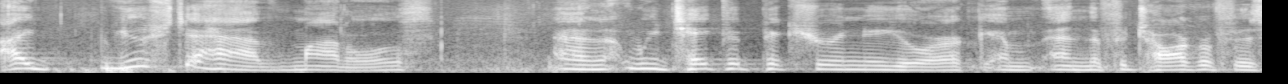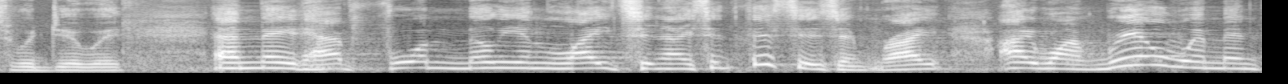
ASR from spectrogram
I used to have models and we'd take the picture in New York and, and the photographers would do it and they'd have four million lights and I said, this isn't right. I want real women.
